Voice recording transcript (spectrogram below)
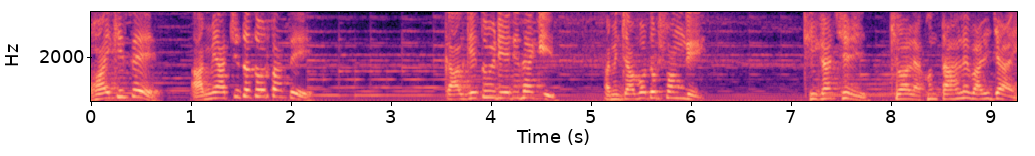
ভয় কিসে? আমি আছি তো তোর পাশে। কালকে তুই রেডি থাকিস আমি যাব তোর সঙ্গে। ঠিক আছে চল এখন তাহলে বাড়ি যাই।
